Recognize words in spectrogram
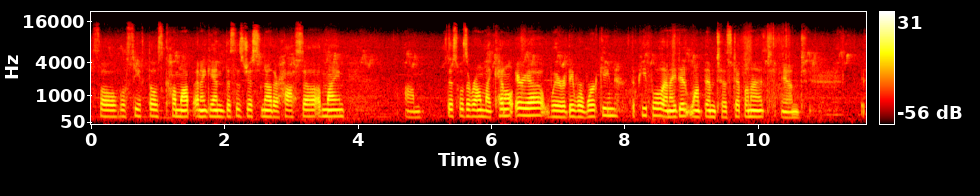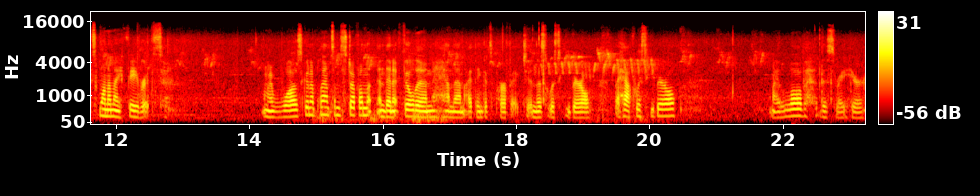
So we'll see if those come up. And again, this is just another hosta of mine. Um, this was around my kennel area where they were working, the people, and I didn't want them to step on it. And it's one of my favorites. I was going to plant some stuff on the, and then it filled in, and then I think it's perfect in this whiskey barrel, the half whiskey barrel. I love this right here.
